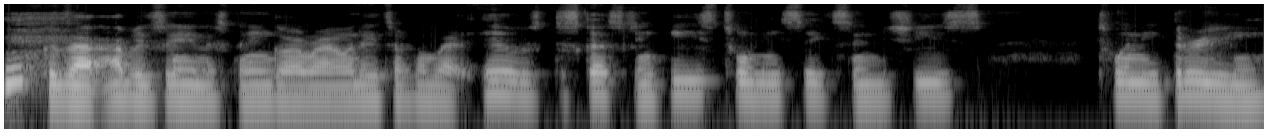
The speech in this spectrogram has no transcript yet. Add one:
Because I've been seeing this thing go around when they talking about it was disgusting. He's 26 and she's 23.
